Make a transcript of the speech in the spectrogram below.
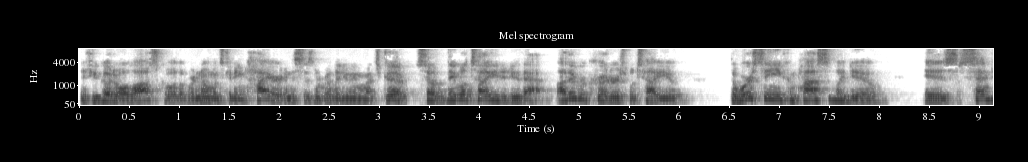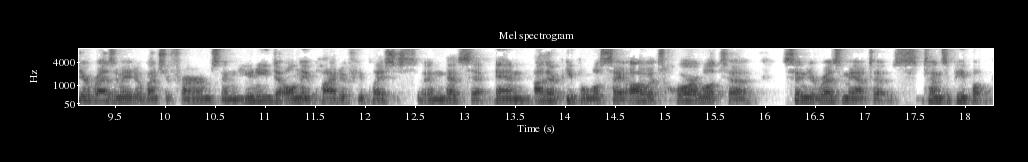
if you go to a law school where no one's getting hired and this isn't really doing much good. So they will tell you to do that. Other recruiters will tell you the worst thing you can possibly do is send your resume to a bunch of firms and you need to only apply to a few places and that's it. And other people will say, oh, it's horrible to send your resume out to tons of people.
